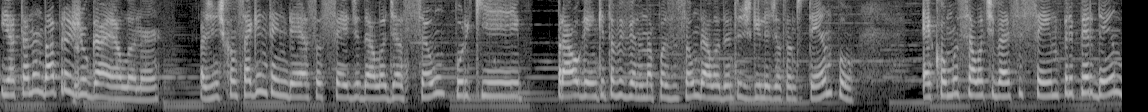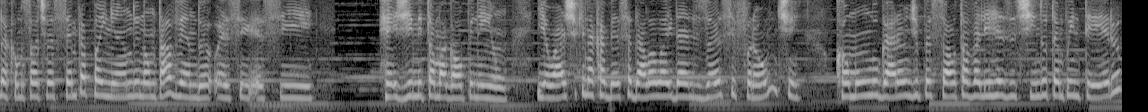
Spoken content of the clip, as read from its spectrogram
E até não dá para julgar ela, né? A gente consegue entender essa sede dela de ação porque para alguém que tá vivendo na posição dela dentro de Gilead há tanto tempo, é como se ela tivesse sempre perdendo, é como se ela tivesse sempre apanhando e não tá vendo esse esse regime tomar golpe nenhum. E eu acho que na cabeça dela ela idealizou esse fronte como um lugar onde o pessoal tava ali resistindo o tempo inteiro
